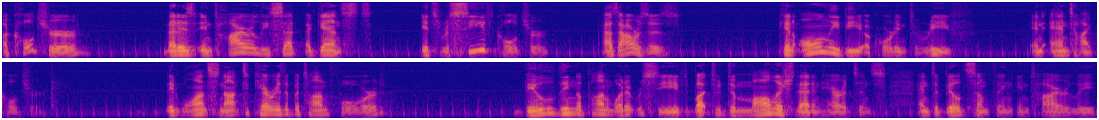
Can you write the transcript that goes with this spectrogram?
a culture that is entirely set against its received culture, as ours is, can only be, according to Rieff, an anti culture. It wants not to carry the baton forward, building upon what it received, but to demolish that inheritance and to build something entirely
